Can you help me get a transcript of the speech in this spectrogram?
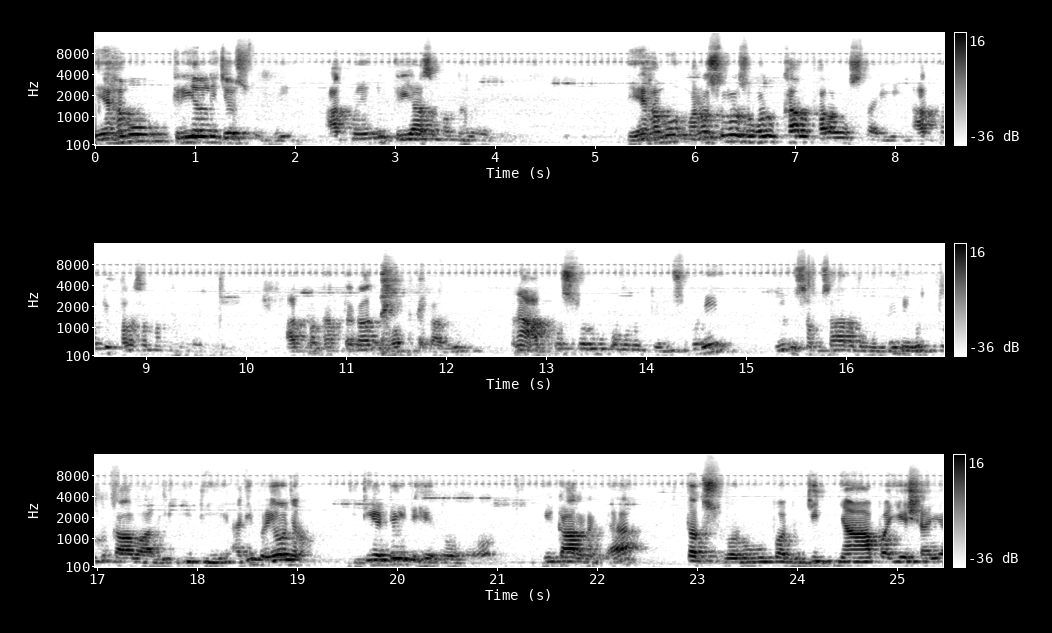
దేహము క్రియల్ని చేస్తుంది. ఆత్మ క్రియా సంబంధం లేదు. దేహము మనస్సులో సుఖ దుఃఖాలు ఫలం వస్తాయి ఆత్మకి ఫల సంబంధం లేదు. ఆత్మ కర్త కాదు భోక్త కాదు. అని ఆత్మస్వరూపమును తెలుసుకుని వీడు సంసారము నుండి నివృత్తులు కావాలి. ఇది అది ప్రయోజనం. ఇది అంటే ఇది హేతో. ఈ కారణంగా తత్స్వరూప విజిజ్ఞాపయషయ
